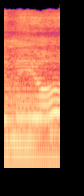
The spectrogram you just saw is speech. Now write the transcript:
me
